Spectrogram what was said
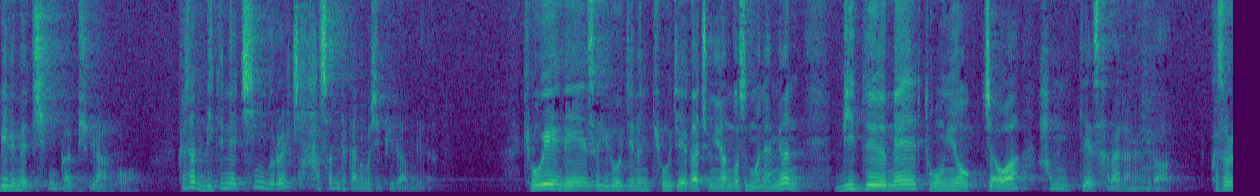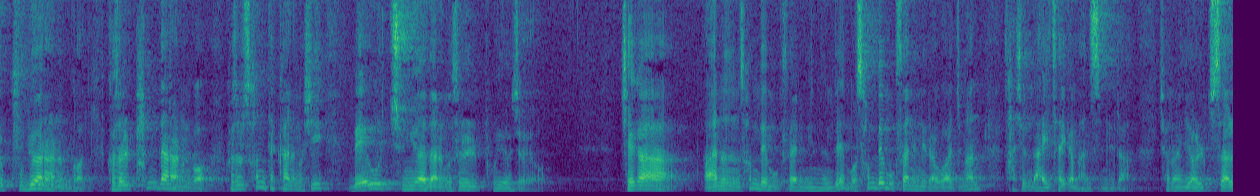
믿음의 친구가 필요하고. 그래서 믿음의 친구를 잘 선택하는 것이 필요합니다. 교회 내에서 이루어지는 교제가 중요한 것은 뭐냐면 믿음의 동역자와 함께 살아가는 것. 그것을 구별하는 것, 그것을 판단하는 것, 그것을 선택하는 것이 매우 중요하다는 것을 보여줘요. 제가 아는 선배 목사님이 있는데, 뭐 선배 목사님이라고 하지만 사실 나이 차이가 많습니다. 저랑 10살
